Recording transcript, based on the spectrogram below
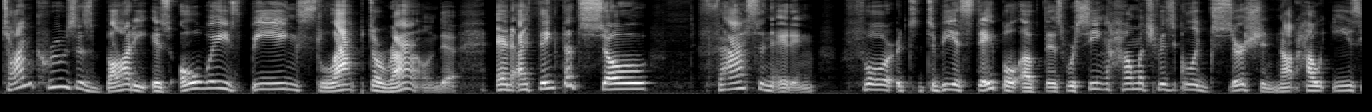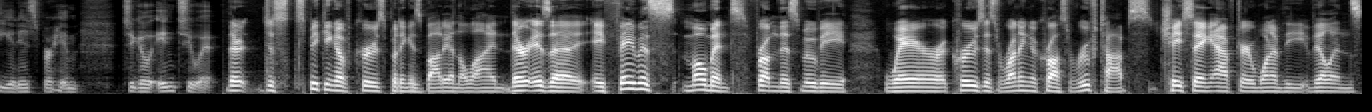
Tom Cruise's body is always being slapped around. And I think that's so fascinating for to be a staple of this. We're seeing how much physical exertion, not how easy it is for him to go into it. There just speaking of cruise putting his body on the line, there is a, a famous moment from this movie where cruise is running across rooftops chasing after one of the villains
